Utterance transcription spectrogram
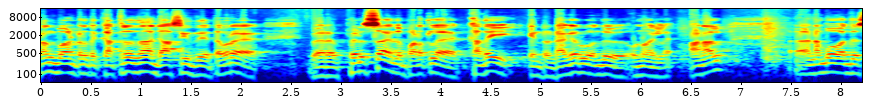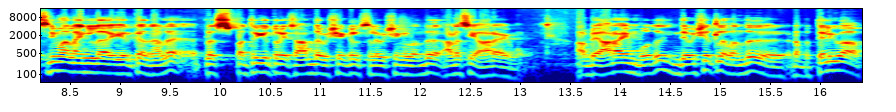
கங்பான்றது கத்துறது தான் ஜாஸ்தி தவிர வேறு பெருசாக இந்த படத்தில் கதை என்ற நகர்வு வந்து ஒன்றும் இல்லை. ஆனால் நம்ம அந்த சினிமா லைனில் இருக்கிறதுனால ப்ளஸ் பத்திரிகை துறை சார்ந்த விஷயங்கள் சில விஷயங்கள் வந்து அலசி ஆராய்வோம். அப்படி ஆராயும் போது இந்த விஷயத்தில் வந்து நம்ம தெளிவாக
